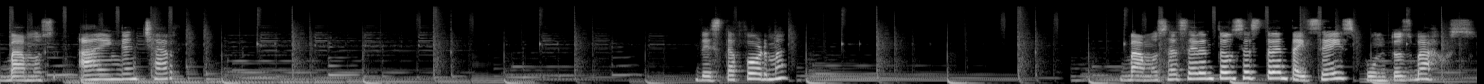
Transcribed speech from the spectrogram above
vamos a enganchar de esta forma. Vamos a hacer entonces 36 puntos bajos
